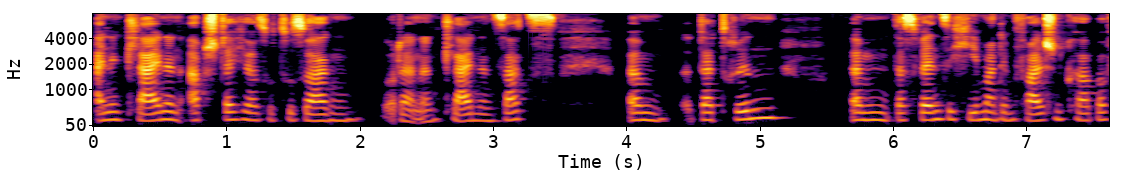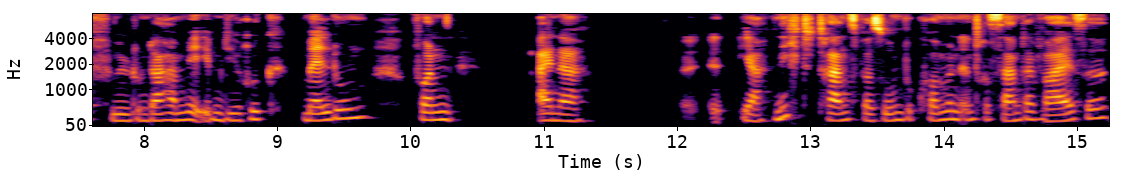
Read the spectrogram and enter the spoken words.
einen kleinen Abstecher sozusagen oder einen kleinen Satz ähm, da drin, ähm, dass wenn sich jemand im falschen Körper fühlt, und da haben wir eben die Rückmeldung von einer ja, nicht Transperson bekommen, interessanterweise,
